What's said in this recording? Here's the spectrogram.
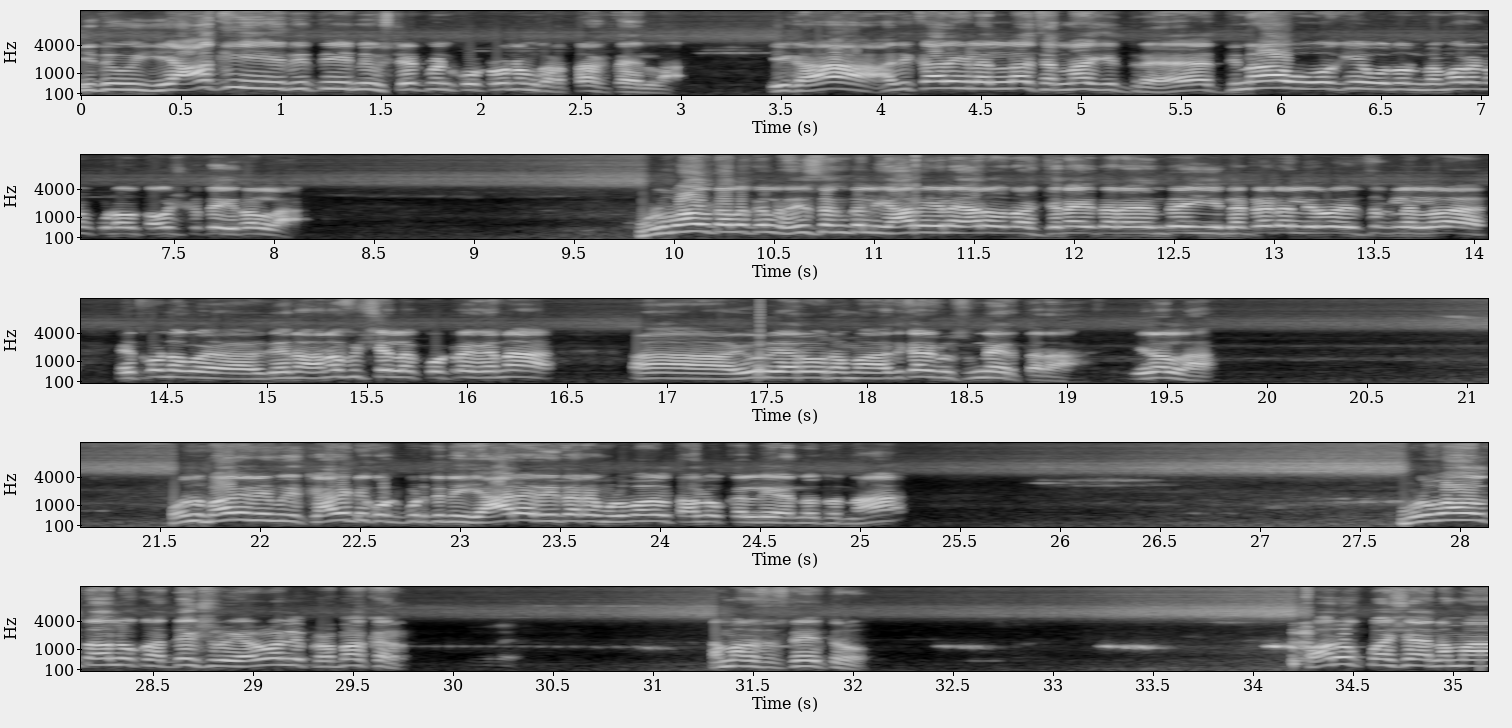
ಇದು ಯಾಕೆ ಈ ರೀತಿ ನೀವು ಸ್ಟೇಟ್ಮೆಂಟ್ ಕೊಟ್ಟರು ನಮ್ಗೆ ಅರ್ಥ ಆಗ್ತಾ ಇಲ್ಲ. ಈಗ ಅಧಿಕಾರಿಗಳೆಲ್ಲ ಚೆನ್ನಾಗಿದ್ದರೆ ದಿನ ಹೋಗಿ ಒಂದೊಂದು ಮೆಮೊರನ್ನು ಕೊಡೋ ಅವಶ್ಯಕತೆ ಇರಲ್ಲ. ಮುಳಬಾಲ್ ತಾಲೂಕಲ್ಲಿ ರೈತ ಸಂಘದಲ್ಲಿ ಯಾರು ಇಲ್ಲ, ಯಾರೋ ಜನ ಇದ್ದಾರೆ ಅಂದರೆ ಈ ಲೆಟರ್ಡಲ್ಲಿರೋ ಹೆಸರುಗಳೆಲ್ಲ ಎತ್ಕೊಂಡು ಹೋಗೋ ಏನೋ ಅನಫಿಷಿಯಲ್ ಆಗಿ ಇವ್ರು ಯಾರು ನಮ್ಮ ಅಧಿಕಾರಿಗಳು ಸುಮ್ಮನೆ ಇರ್ತಾರ? ಇರಲ್ಲ. ಒಂದು ಬಾರಿ ನಿಮಗೆ ಕ್ಲಾರಿಟಿ ಕೊಟ್ಬಿಡ್ತೀನಿ. ಯಾರ್ಯಾರು ಇದ್ದಾರೆ ಮುಳಬಾಗಲ್ ತಾಲೂಕಲ್ಲಿ ಅನ್ನೋದನ್ನ. ಮುಳಬಾಗಲ್ ತಾಲೂಕು ಅಧ್ಯಕ್ಷರು ಯಳವಳ್ಳಿ ಪ್ರಭಾಕರ್, ನಮ್ಮ ಸ್ನೇಹಿತರು. ಫಾರೂಕ್ ಪಾಷಾ, ನಮ್ಮ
